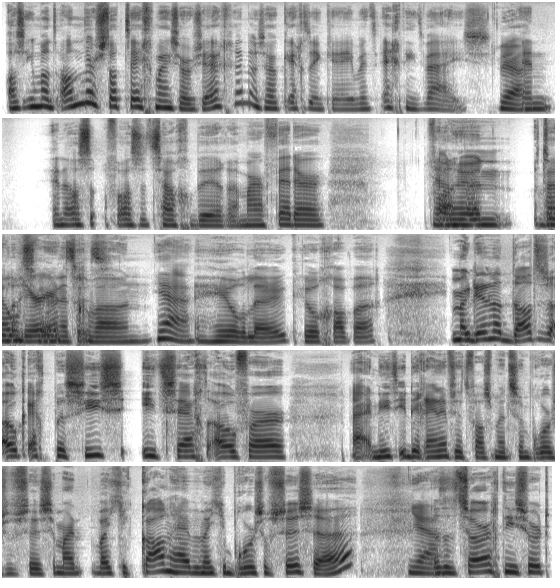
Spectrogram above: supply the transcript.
als iemand anders dat tegen mij zou zeggen. Dan zou ik echt denken, je bent echt niet wijs. Ja. En, en als, of als het zou gebeuren. Maar verder. Van ja, hun tolereer je het. gewoon. Ja, Heel leuk, heel grappig. Maar ik denk dat dat dus ook echt precies iets zegt over... Nou, niet iedereen heeft het vast met zijn broers of zussen. Maar wat je kan hebben met je broers of zussen... ja. dat het zo erg die soort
